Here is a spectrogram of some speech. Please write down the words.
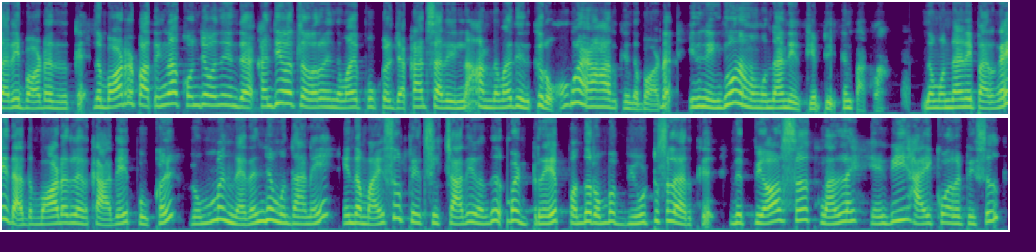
சரி பார்டர் இருக்கு. இந்த பார்டர் பார்த்தீங்கன்னா கொஞ்சம் வந்து இந்த கஞ்சிவத்தில் வரும் இந்த மாதிரி பூக்கள் ஜக்காட் சாரிலாம் அந்த மாதிரி இருக்கு. ரொம்ப அழகா இருக்கு இந்த பார்டர் இதுங்க இதுவும் நம்ம முந்தாண்டி இருக்கு. எப்படி இருக்குன்னு பார்க்கலாம். இந்த முந்தானை பாருங்க. இது அந்த பார்டர்ல இருக்க அதே பூக்கள் ரொம்ப நிறைஞ்ச முந்தானை இந்த மைசூர் பேச்சில் சில்க் சாரி வந்து ரொம்ப ட்ரேப் வந்து ரொம்ப பியூட்டிஃபுல்லா இருக்கு. இது பியோர் சில்க் நல்ல heavy high quality silk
